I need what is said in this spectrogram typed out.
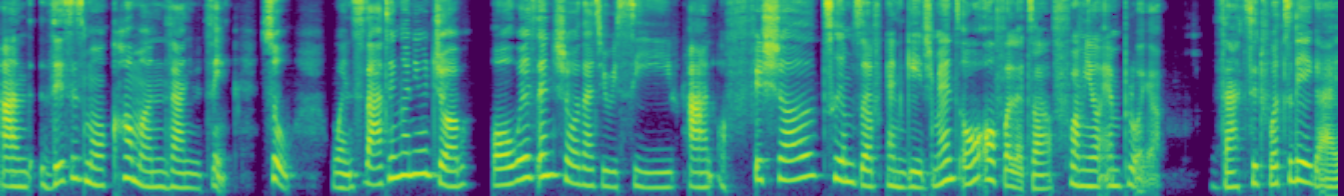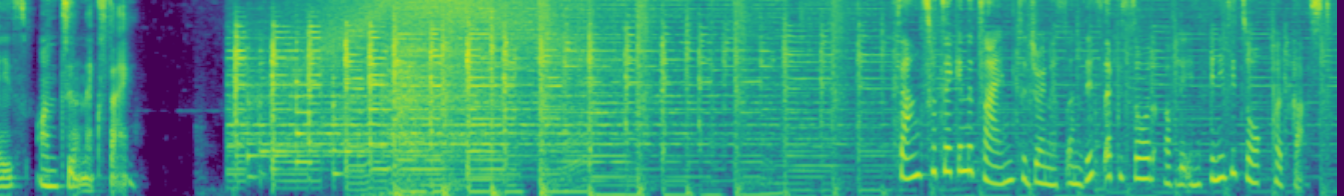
And this is more common than you think. So when starting a new job, always ensure that you receive an official terms of engagement or offer letter from your employer. That's it for today, guys. Until next time. Thanks for taking the time to join us on this episode of the Infinity Talk podcast.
